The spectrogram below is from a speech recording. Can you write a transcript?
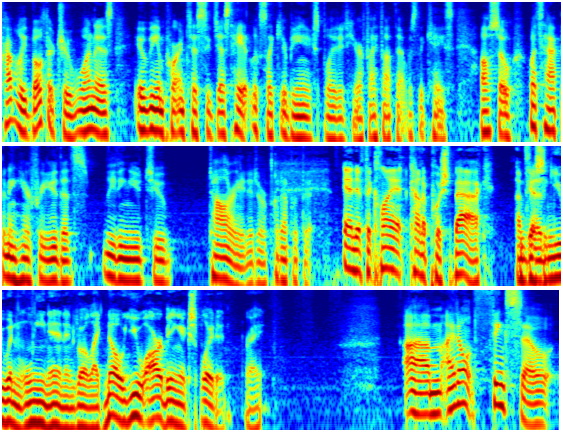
probably both are true. One is it would be important to suggest, hey, it looks like you're being exploited here. If I thought that was the case, also, what's happening here for you that's leading you to tolerate it or put up with it? And if the client kind of pushed back, I'm guessing you wouldn't lean in and go like, "No, you are being exploited," right? Um, I don't think so.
